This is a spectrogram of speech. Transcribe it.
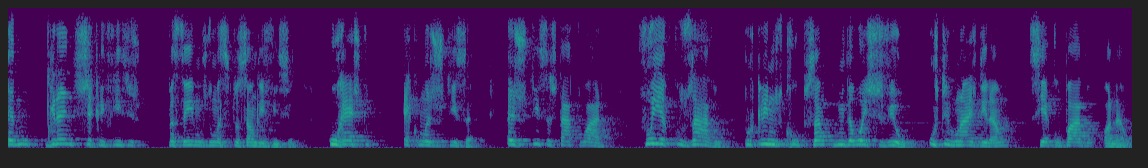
a grandes sacrifícios para sairmos de uma situação difícil. O resto é com a justiça. A justiça está a atuar. Foi acusado por crimes de corrupção, como ainda hoje se viu. Os tribunais dirão se é culpado ou não.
